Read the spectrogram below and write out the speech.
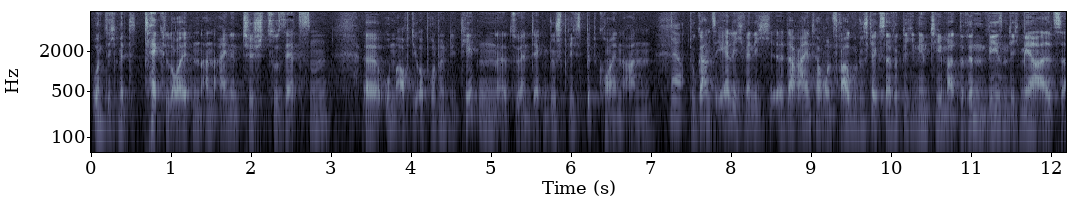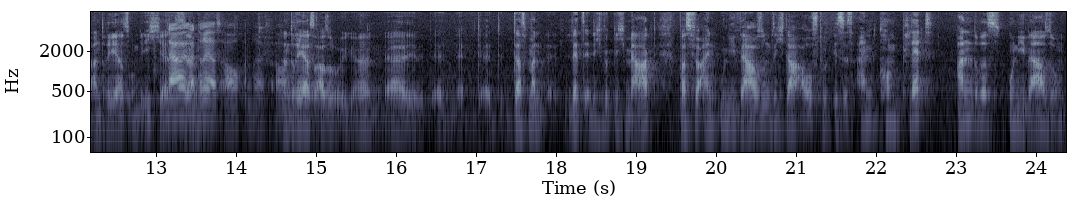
und sich mit Tech-Leuten an einen Tisch zu setzen äh, um auch die Opportunitäten äh, zu entdecken. Du sprichst Bitcoin an. Ja. Du ganz ehrlich, wenn ich äh, da reintauche und frage, du steckst ja wirklich in dem Thema drin, wesentlich mehr als Andreas und ich jetzt. Ja, Andreas auch. Andreas, auch. Andreas also, äh, dass man letztendlich wirklich merkt, was für ein Universum sich da auftut. Es ist ein komplett anderes Universum.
